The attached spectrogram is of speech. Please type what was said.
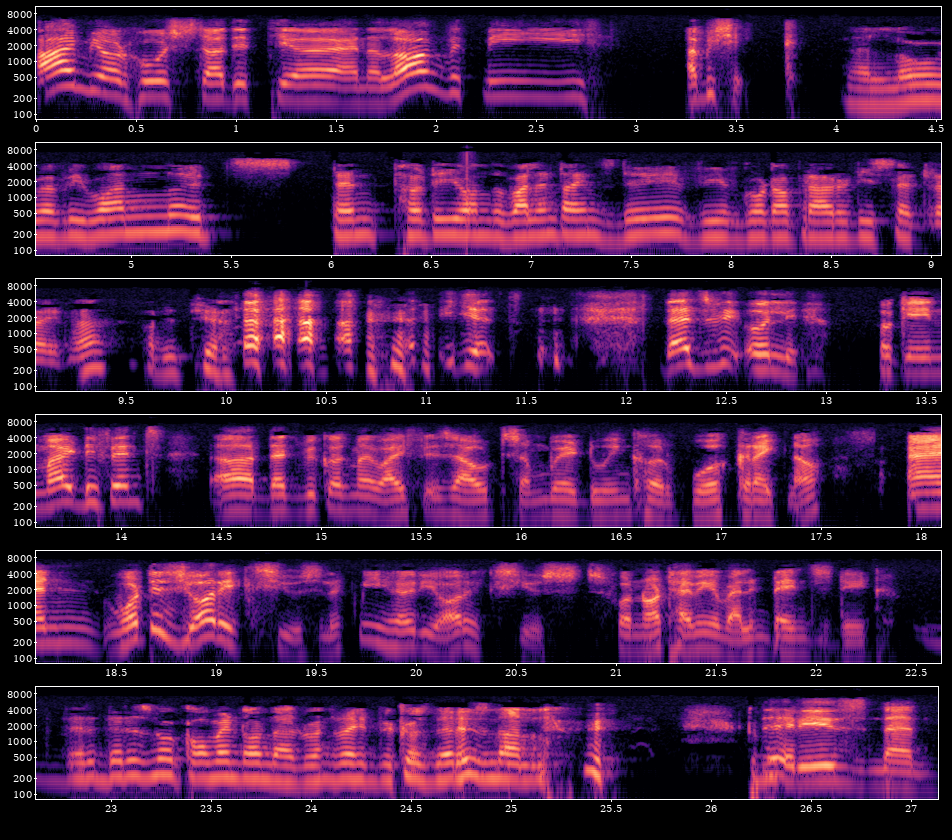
I'm your host Aditya and along with me, Abhishek. Hello everyone, it's 10.30 on the Valentine's Day. We've got our priorities set right, huh, Aditya? yes, that's the only. Okay, in my defense, uh, that's because my wife is out somewhere doing her work right now. And what is your excuse? Let me hear your excuse for not having a Valentine's date. There, there is no comment on that one, right? Because there is none. there is none.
